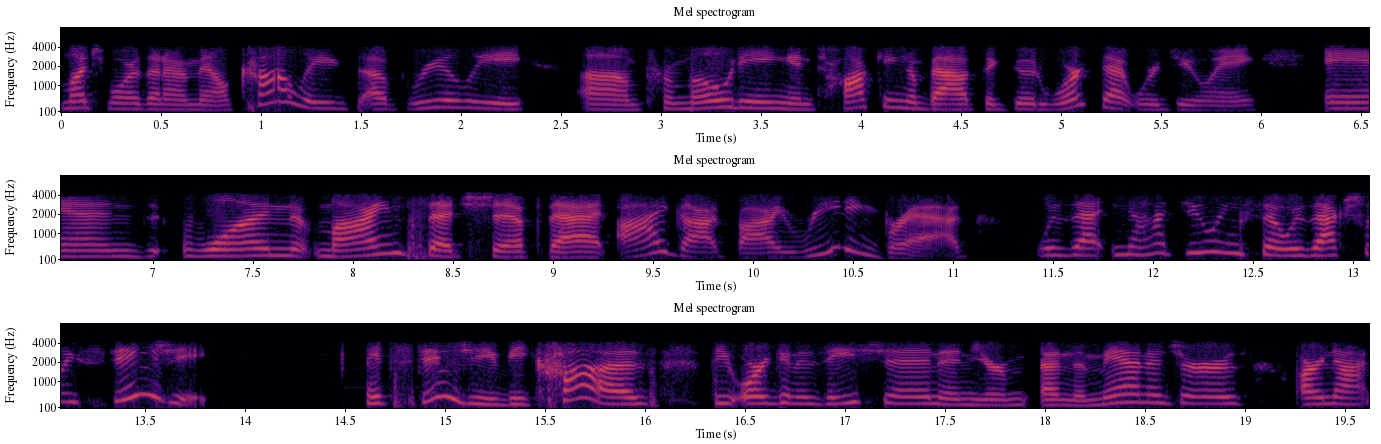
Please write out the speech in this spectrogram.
much more than our male colleagues of really um, promoting and talking about the good work that we're doing. And one mindset shift that I got by reading Brag was that not doing so is actually stingy it's stingy because the organization and your and the managers are not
